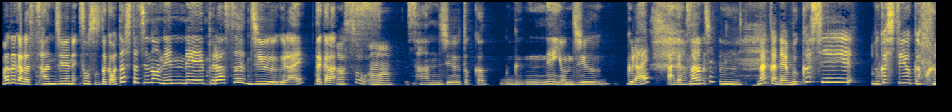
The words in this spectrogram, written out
うんまあだから30年、そうそう、だから私たちの年齢プラス10ぐらい？だから、あ、そう。うん。30とか、ぐね、40ぐらい？あ、でもまあ30、う？ん。なんかね、昔、昔っていうか、まあ、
